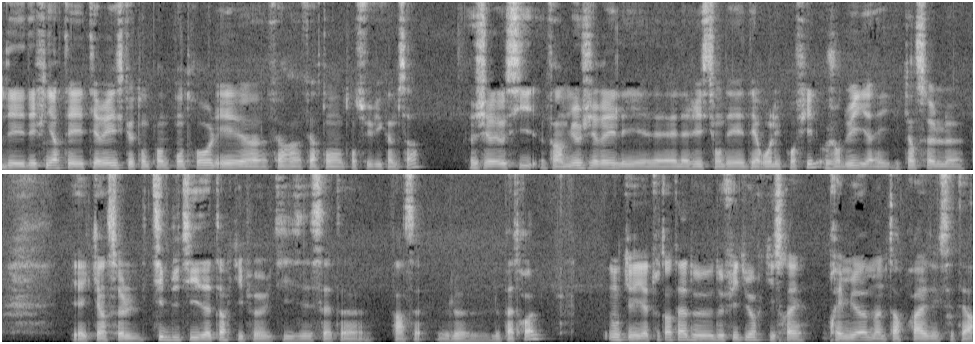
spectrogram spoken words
définir tes, tes, risques, ton plan de contrôle et euh, faire faire ton, ton suivi comme ça. Gérer aussi, enfin mieux gérer les, la, gestion des, des rôles et profils. Aujourd'hui, il y a, qu'un seul il y a qu'un seul type d'utilisateur qui peut utiliser cette, euh, enfin le, le patrol. Donc il y a tout un tas de, de features qui seraient premium, enterprise, etc.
